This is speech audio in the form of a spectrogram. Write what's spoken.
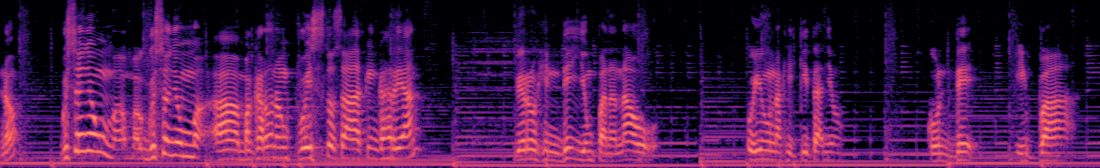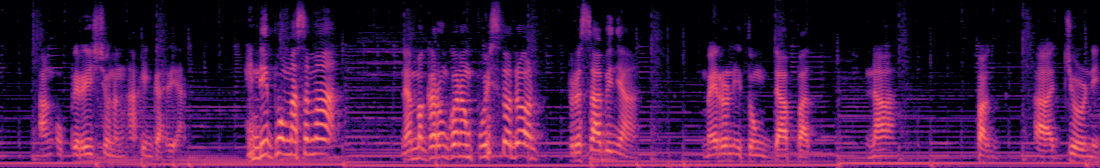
No? Gusto niyo gusto niyo uh, magkaroon ng pwesto sa aking kaharian? Pero hindi yung pananaw o yung nakikita niyo, kundi iba ang operasyon ng aking kaharian. Hindi po masama na magkaroon ko ng pwesto doon. Pero sabi niya, mayroon itong dapat na pag uh, journey.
